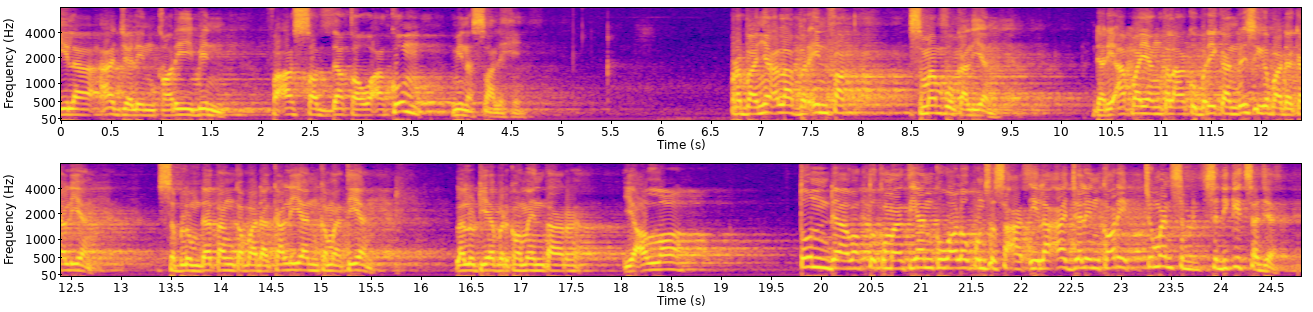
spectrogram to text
ila ajalin qaribin. Fa asaddaqa wa akum minas salihin. Perbanyaklah berinfak semampu kalian. Dari apa yang telah aku berikan rizki kepada kalian sebelum datang kepada kalian kematian. Lalu dia berkomentar, "Ya Allah, tunda waktu kematianku walaupun sesaat ila ajalin qarib, cuman sedikit saja."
